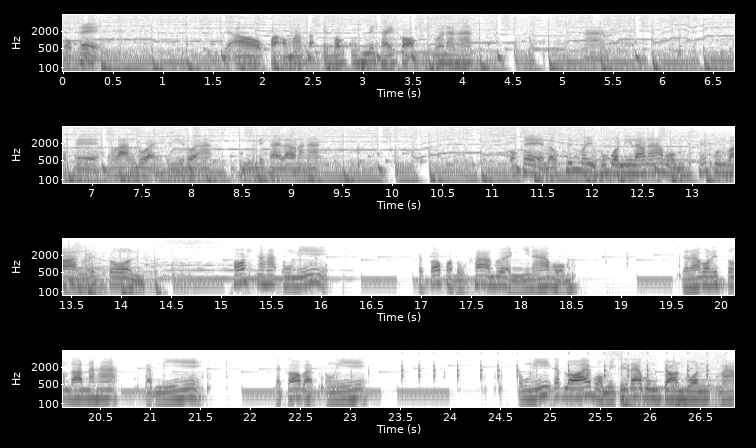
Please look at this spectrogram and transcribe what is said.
โอเค เดี๋ยวเอาขวาออกมาตัดไอ้บล็อกที่ไม่ใช้กรอกด้วยนะฮะ อ่า โอเค ข้างล่างด้วย ตรงนี้ด้วยฮะจริงไม่ได้ใช้แล้วนะฮะ โอเค เราขึ้นมาอยู่ข้างบนนี้แล้วนะครับผม ให้คุณวาง redstone torch นะฮะตรงนี้ แล้วก็ฝั่งตรงข้ามด้วยอย่างนี้นะครับผมจากนั้นวาง redstone dust นะฮะ แบบนี้ แล้วก็แบบตรงนี้ ตรงนี้เรียบร้อยผมมีก็ได้วงจรวนมา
